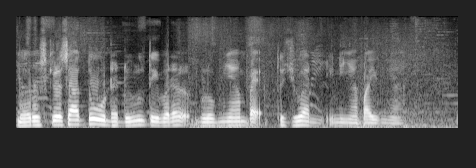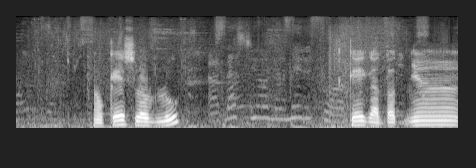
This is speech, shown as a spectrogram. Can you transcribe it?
Baru skill satu udah dulu padahal belum nyampe tujuan ininya payungnya. Oke, slow dulu. Oke, gatotnya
